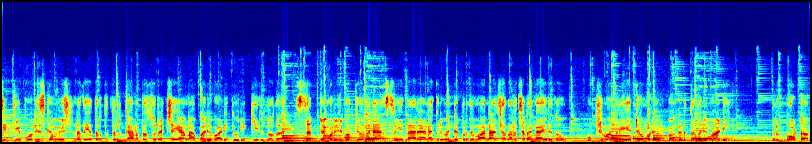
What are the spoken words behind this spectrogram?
സിറ്റി പോലീസ് കമ്മീഷണറുടെ നേതൃത്വത്തിൽ കനത്ത സുരക്ഷയാണ് പരിപാടിക്ക് ഒരുക്കിയിരുന്നത്. സെപ്റ്റംബർ ഇരുപത്തിയൊന്നിന് ശ്രീനാരായണ ഗുരുവിന്റെ പ്രതിമാനാച്ഛാദന ചടങ്ങായിരുന്നു മുഖ്യമന്ത്രി ഏറ്റവും ഒടുവിൽ പങ്കെടുത്ത പരിപാടി. റിപ്പോർട്ടർ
